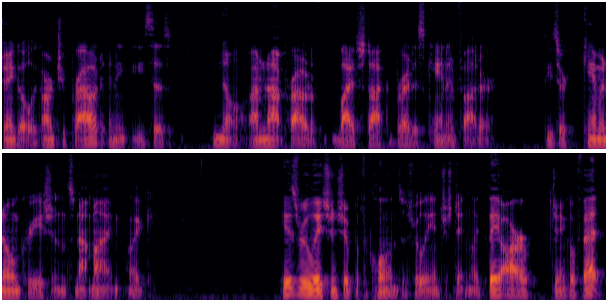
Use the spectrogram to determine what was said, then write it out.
Jango, like, "Aren't you proud?" And he, he says, "No, I'm not proud of livestock bred as cannon fodder. These are Kaminoan creations, not mine." Like his relationship with the clones is really interesting. Like they are Jango Fett,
